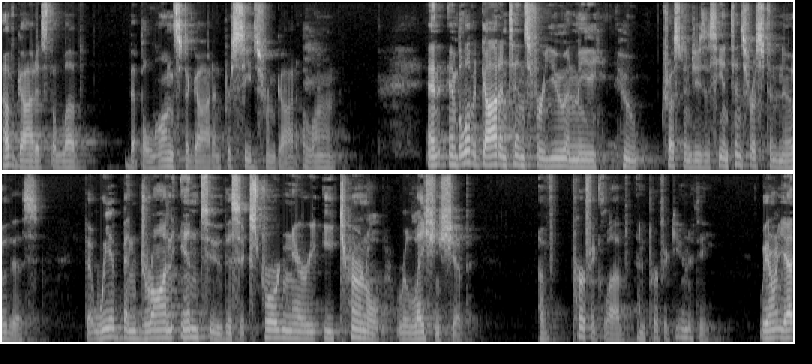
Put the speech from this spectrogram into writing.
of God, it's the love that belongs to God and proceeds from God alone. And, and beloved, God intends for you and me who trust in Jesus, He intends for us to know this that we have been drawn into this extraordinary, eternal relationship of perfect love and perfect unity. We don't yet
